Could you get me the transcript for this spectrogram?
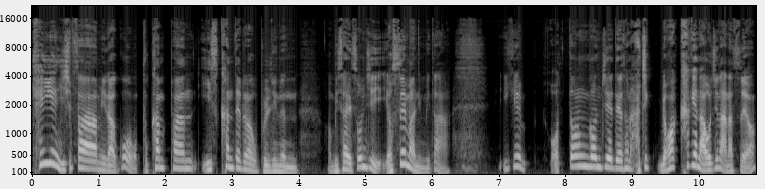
KN-23이라고 북한판 이스칸데르라고 불리는 미사일 쏜 지 엿새 만입니다. 이게 어떤 건지에 대해서는 아직 명확하게 나오지는 않았어요.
